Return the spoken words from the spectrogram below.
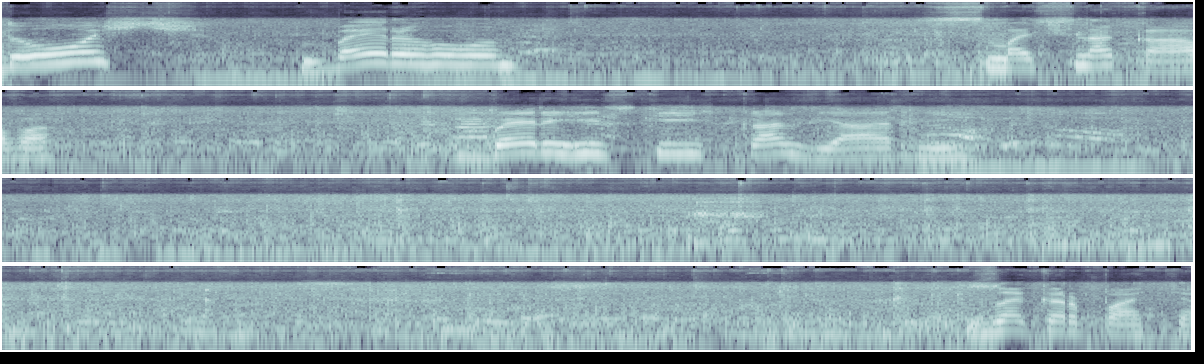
Дощ, берегово, смачна кава. В Берегівській кав'ярні. Закарпаття.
